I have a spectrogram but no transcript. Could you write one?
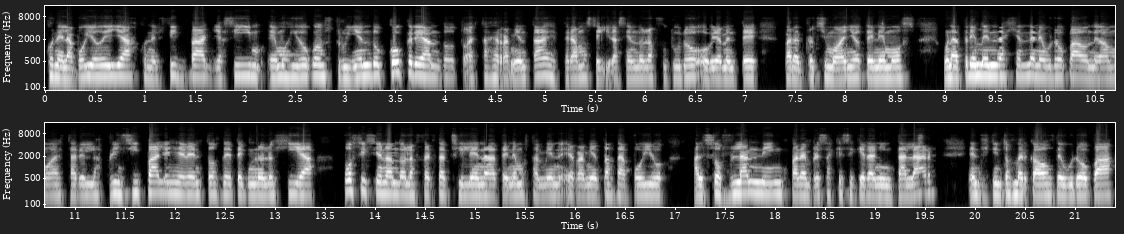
con el apoyo de ellas, con el feedback y así hemos ido construyendo, co-creando todas estas herramientas. Esperamos seguir haciéndolo a futuro. Obviamente, para el próximo año tenemos una tremenda agenda en Europa donde vamos a estar en los principales eventos de tecnología posicionando la oferta chilena. Tenemos también herramientas de apoyo al soft landing para empresas que se quieran instalar en distintos mercados de Europa.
